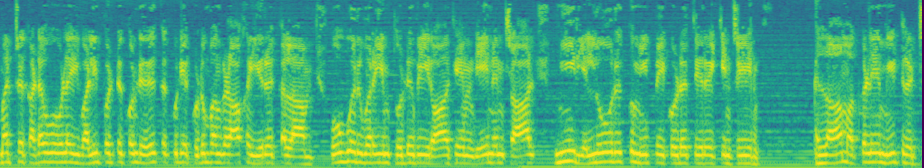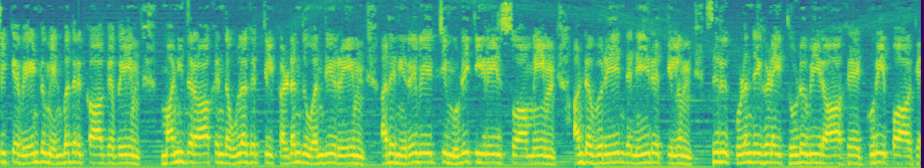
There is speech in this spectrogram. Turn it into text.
மற்ற கடவுளை வழிபட்டு கொண்டு இருக்கக்கூடிய குடும்பங்களாக இருக்கலாம். ஒவ்வொருவரையும் தொடுவீராக. ஏனென்றால் நீர் எல்லோருக்கும் மீட்பை கொடுத்து இருக்கின்றீர் எல்லா மக்களையும் மீட்டு ரட்சிக்க வேண்டும் என்பதற்காகவே மனிதராக இந்த உலகத்தில் கடந்து வந்தீரேன். அதை நிறைவேற்றி முடித்தீரே சுவாமி. அண்டவரே இந்த நேரத்திலும் சிறு குழந்தைகளை தொடுவீராக. குறிப்பாக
